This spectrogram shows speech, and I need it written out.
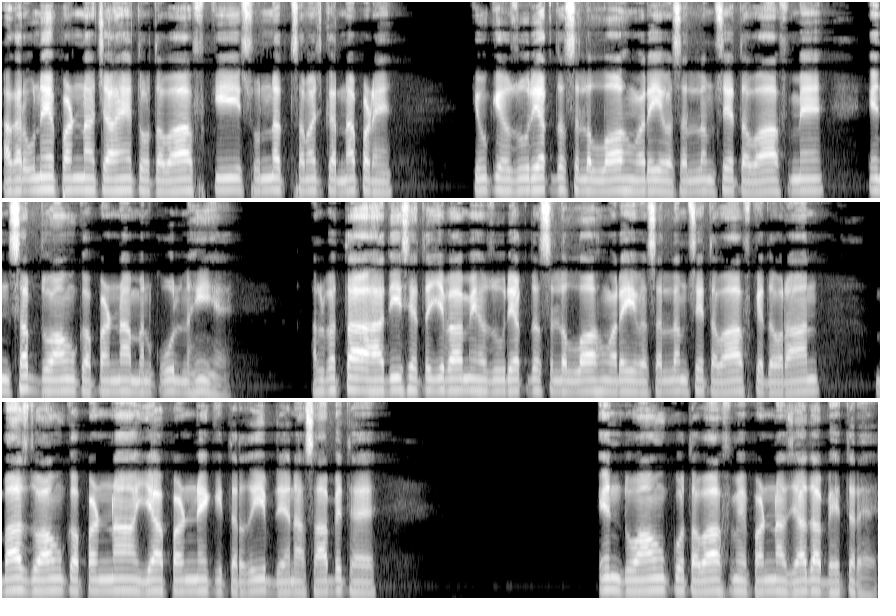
اگر انہیں پڑھنا چاہیں تو طواف کی سنت سمجھ کر نہ پڑھیں، کیونکہ حضور اقدس صلی اللہ علیہ وسلم سے طواف میں ان سب دعاؤں کا پڑھنا منقول نہیں ہے۔ البتہ احادیث طیبہ میں حضور اقدس صلی اللہ علیہ وسلم سے طواف کے دوران بعض دعاؤں کا پڑھنا یا پڑھنے کی ترغیب دینا ثابت ہے۔ ان دعاؤں کو طواف میں پڑھنا زیادہ بہتر ہے۔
